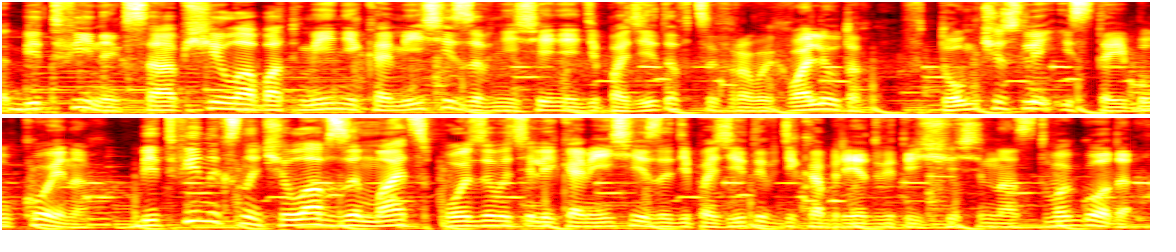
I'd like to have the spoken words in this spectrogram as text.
Bitfinex сообщила об отмене комиссий за внесение депозитов в цифровых валютах, в том числе и стейблкоинах. Bitfinex начала взимать с пользователей комиссии за депозиты в декабре 2017 года.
